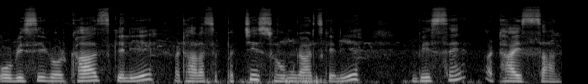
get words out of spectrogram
O B C Gorkhas के लिए 18 से 25 होम गार्ड्स के लिए 20 से 28 साल।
